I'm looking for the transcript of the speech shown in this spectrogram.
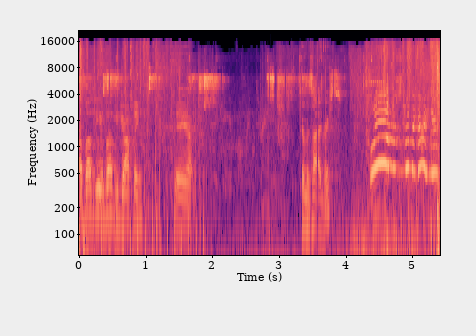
Above you, above you, dropping. Yeah, yeah. Come inside, Reese. Oh, there's another guy here.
